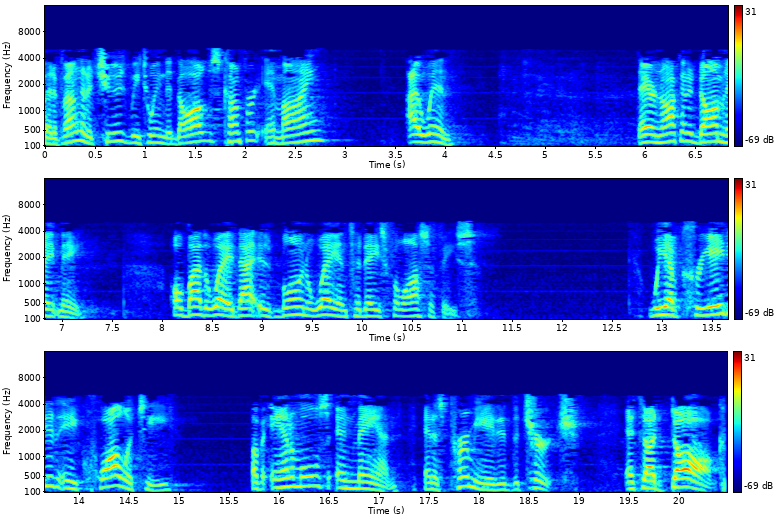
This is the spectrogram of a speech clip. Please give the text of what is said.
But if I'm going to choose between the dog's comfort and mine, I win. They are not going to dominate me. Oh, by the way, that is blown away in today's philosophies. We have created an equality of animals and man, and it's permeated the church. It's a dog.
